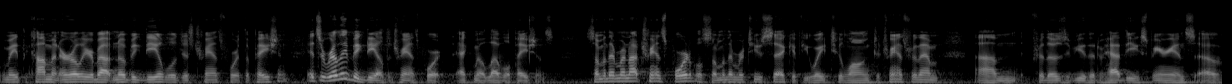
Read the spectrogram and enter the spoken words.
We made the comment earlier about no big deal, we'll just transport the patient. It's a really big deal to transport ECMO level patients. Some of them are not transportable. Some of them are too sick if you wait too long to transfer them. Um, for those of you that have had the experience of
